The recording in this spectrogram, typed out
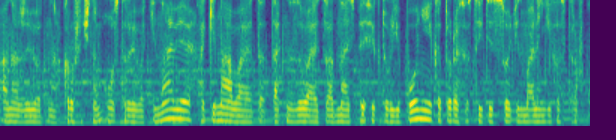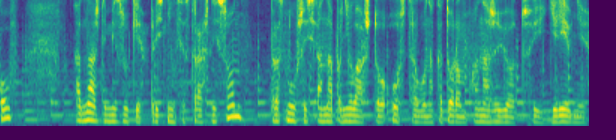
Она живет на крошечном острове в Окинаве. Окинава – это так называется одна из префектур Японии, которая состоит из сотен маленьких островков. Однажды Мизуке приснился страшный сон. Проснувшись, она поняла, что острову, на котором она живет, и деревне,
